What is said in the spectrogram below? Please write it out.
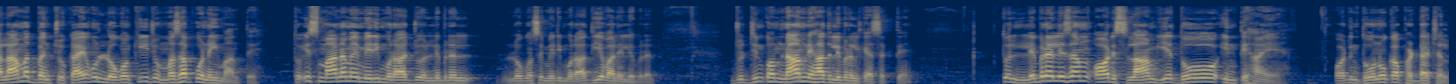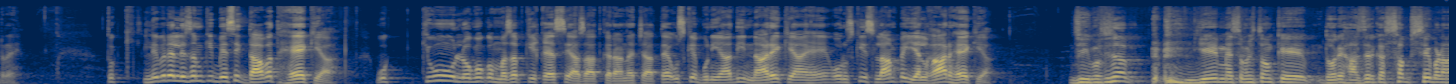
علامت بن چکا ہے ان لوگوں کی جو مذہب کو نہیں مانتے تو اس معنی میں میری مراد جو لبرل لوگوں سے میری مراد یہ والے لبرل جو جن کو ہم نام نہاد لبرل کہہ سکتے ہیں تو لبرلزم اور اسلام یہ دو انتہائی ہیں اور ان دونوں کا پھڈا چل رہا ہے تو لبرلزم کی بیسک دعوت ہے کیا وہ کیوں لوگوں کو مذہب کی قید سے آزاد کرانا چاہتا ہے اس کے بنیادی نعرے کیا ہیں اور اس کی اسلام پہ یلغار ہے کیا جی مفتی صاحب یہ میں سمجھتا ہوں کہ دور حاضر کا سب سے بڑا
